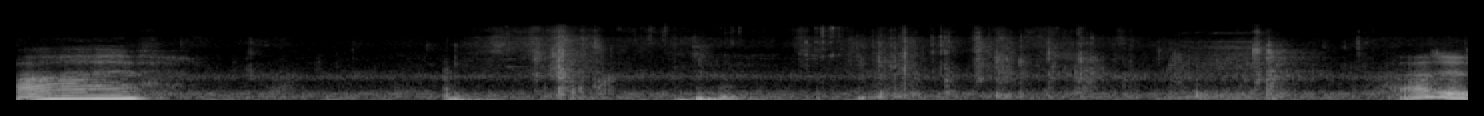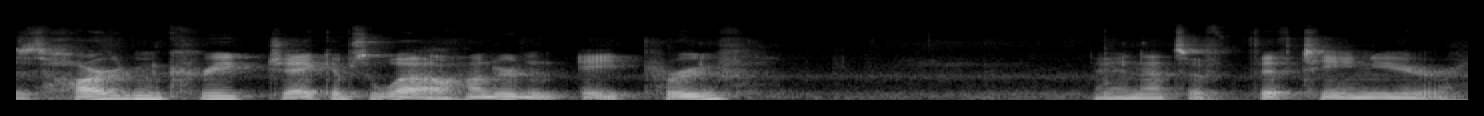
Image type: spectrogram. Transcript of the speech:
five. That is Hardin Creek Jacobs Well, 108 proof. And that's a 15 year.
